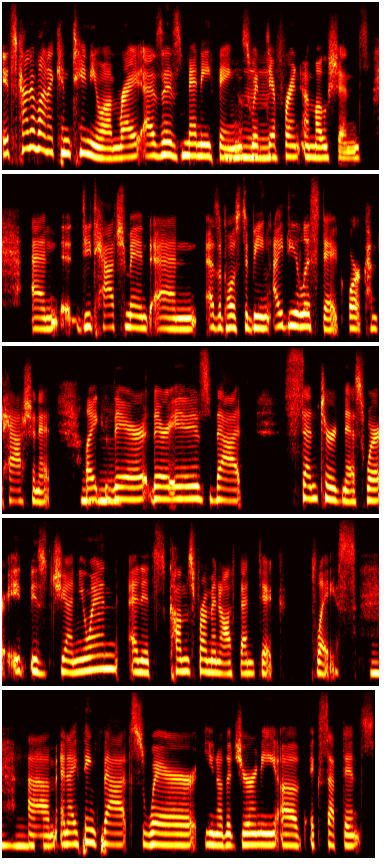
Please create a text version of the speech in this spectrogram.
it's kind of on a continuum, right? As is many things mm. with mm-hmm. different emotions and uh, detachment, and as opposed to being idealistic or compassionate. Mm-hmm. Like there, there is that centeredness where it is genuine and it comes from an authentic place. Mm-hmm. Um, and I think that's where, you know, the journey of acceptance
